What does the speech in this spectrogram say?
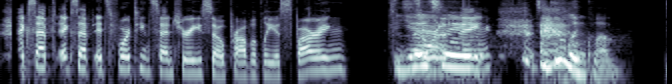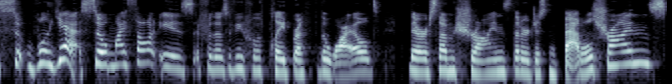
except except it's 14th century, so probably a sparring Yeah. sort of It's a- thing. It's a dueling club. So, well, yeah. So, my thought is for those of you who have played Breath of the Wild, there are some shrines that are just battle shrines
